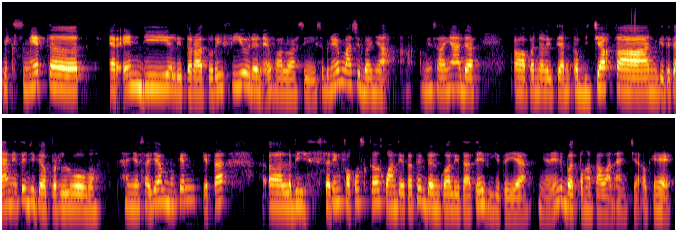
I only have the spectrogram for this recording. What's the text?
mixed method, R&D, literatur review dan evaluasi. Sebenarnya masih banyak. Misalnya ada uh, penelitian kebijakan gitu kan, itu juga perlu hanya saja mungkin kita uh, lebih sering fokus ke kuantitatif dan kualitatif gitu ya. Nah, ini buat pengetahuan aja. Oke.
